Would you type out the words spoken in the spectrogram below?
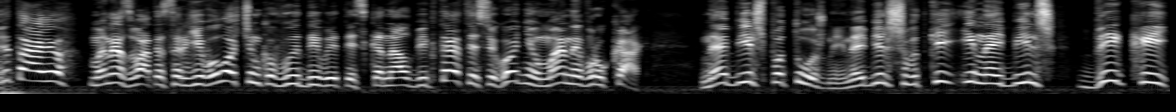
Вітаю! Мене звати Сергій Волощенко. Ви дивитесь канал Test. І сьогодні у мене в руках найбільш потужний, найбільш швидкий і найбільш дикий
